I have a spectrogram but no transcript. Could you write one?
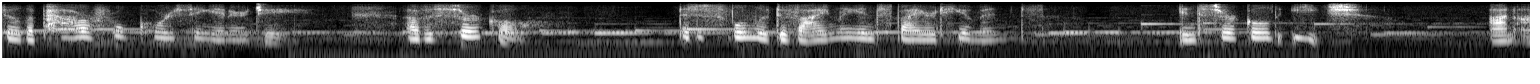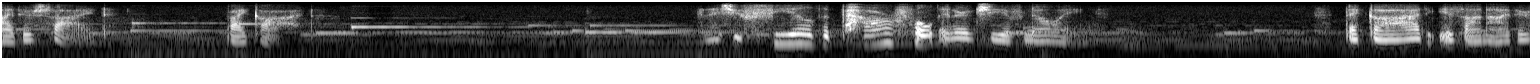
feel the powerful coursing energy of a circle that is full of divinely inspired humans encircled each on either side by God. And as you feel the powerful energy of knowing that God is on either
